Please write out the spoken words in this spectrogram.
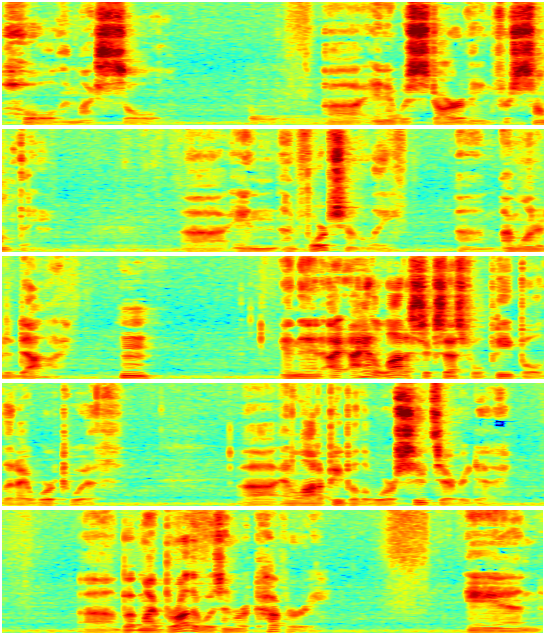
hole in my soul, uh, and it was starving for something. Uh, and unfortunately, um, I wanted to die. And then I, I had a lot of successful people that I worked with, uh, and a lot of people that wore suits every day. Uh, but my brother was in recovery. And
